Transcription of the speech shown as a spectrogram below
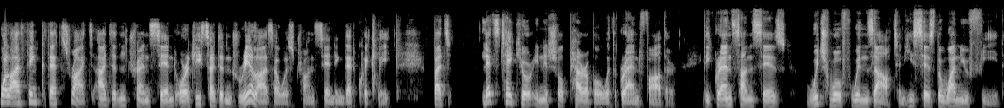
Well, I think that's right. I didn't transcend, or at least I didn't realize I was transcending that quickly. But let's take your initial parable with the grandfather. The grandson says, Which wolf wins out? And he says, The one you feed.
